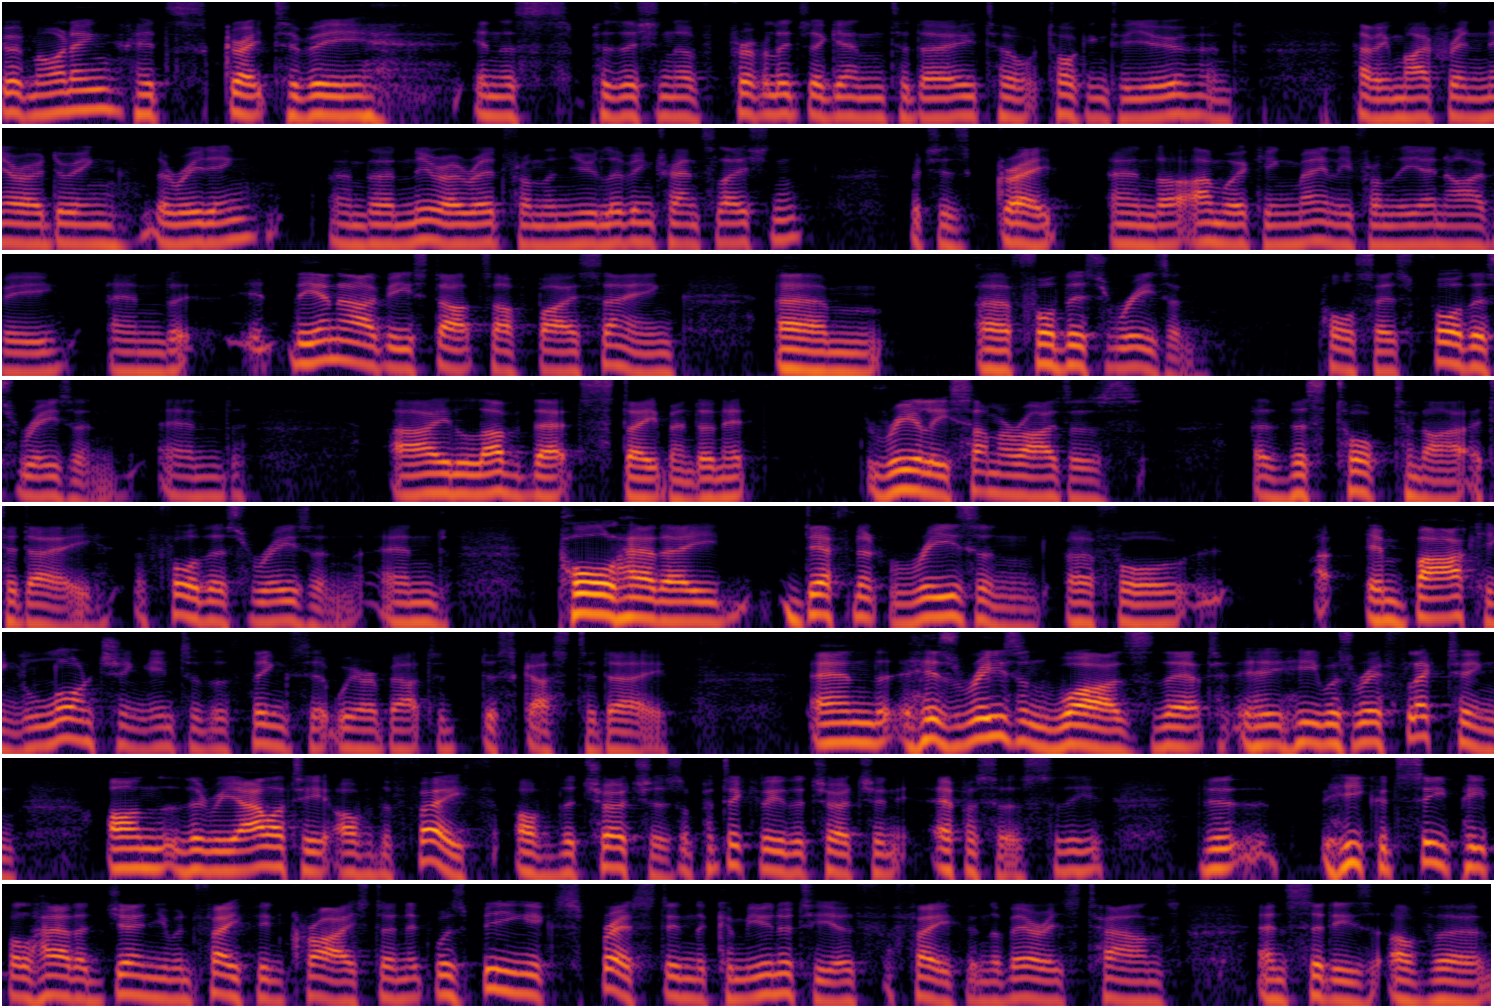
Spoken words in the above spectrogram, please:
Good morning. It's great to be in this position of privilege again today, to, talking to you and having my friend Nero doing the reading. And uh, Nero read from the New Living Translation, which is great. And uh, I'm working mainly from the NIV. And it, the NIV starts off by saying, um, uh, for this reason. Paul says, for this reason. And I love that statement, and it really summarizes this talk tonight, today for this reason. And Paul had a definite reason uh, for uh, embarking, launching into the things that we're about to discuss today. And his reason was that he was reflecting on the reality of the faith of the churches, and particularly the church in Ephesus. The, the, he could see people had a genuine faith in Christ, and it was being expressed in the community of faith in the various towns and cities of uh,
